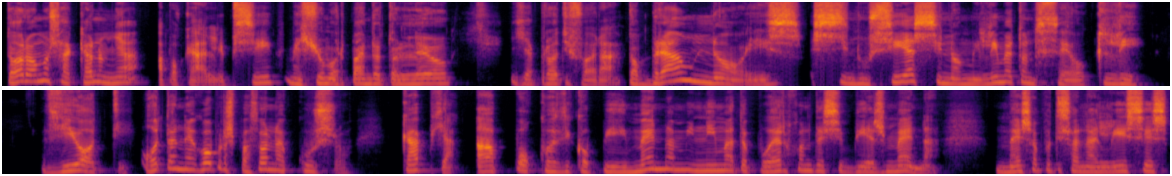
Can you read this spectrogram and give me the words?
Τώρα όμως θα κάνω μια αποκάλυψη, με χιούμορ πάντα το λέω για πρώτη φορά. Το brown noise στην ουσία συνομιλεί με τον Θεοκλή. Διότι όταν εγώ προσπαθώ να ακούσω κάποια αποκωδικοποιημένα μηνύματα που έρχονται συμπιεσμένα μέσα από τις αναλύσεις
